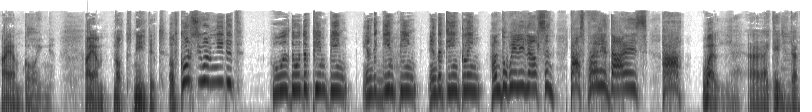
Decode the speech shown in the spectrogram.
I am going. I am not needed. Of course you are needed. Who will do the pimping and the gimping and the tinkling? And the Willie Nelson, that's brilliant, that is! Ah! Well, uh, I think that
